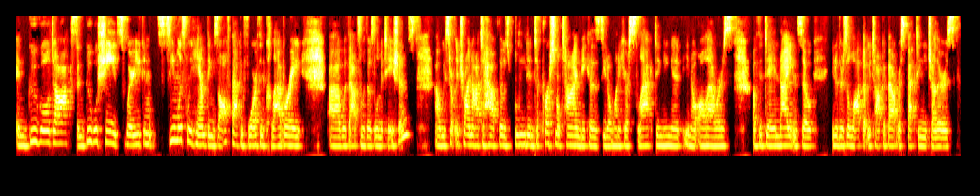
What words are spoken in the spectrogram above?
and google docs and google sheets where you can seamlessly hand things off back and forth and collaborate uh, without some of those limitations. Uh, we certainly try not to have those bleed into personal time because you don't want to hear Slack dinging it, you know, all hours of the day and night. And so, you know, there's a lot that we talk about respecting each other's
